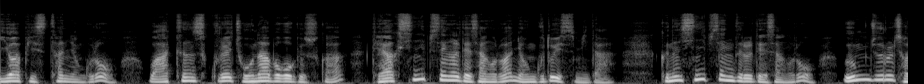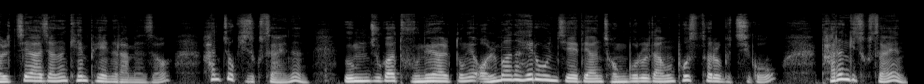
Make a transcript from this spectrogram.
이와 비슷한 연구로 와튼 스쿨의 조나버거 교수가 대학 신입생을 대상으로 한 연구도 있습니다. 그는 신입생들을 대상으로 음주를 절제하자는 캠페인을 하면서 한쪽 기숙사에는 음주가 두뇌 활동에 얼마나 해로운지에 대한 정보를 담은 포스터를 붙이고 다른 기숙사엔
